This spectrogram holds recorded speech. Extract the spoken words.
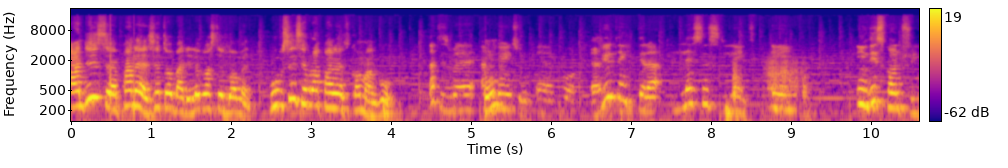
And this uh, panel is set up by the Lagos State government. We've seen several panels come and go. That is where I'm Hmm? going to uh, Paul. Eh? Do you think there are lessons learned in in this country?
